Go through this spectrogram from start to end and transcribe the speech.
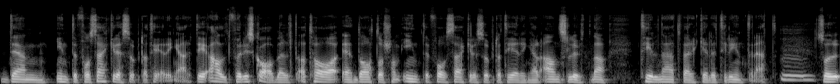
den inte får säkerhetsuppdateringar. Det är alltför riskabelt att ha en dator som inte får säkerhetsuppdateringar anslutna till nätverk eller till internet. Så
